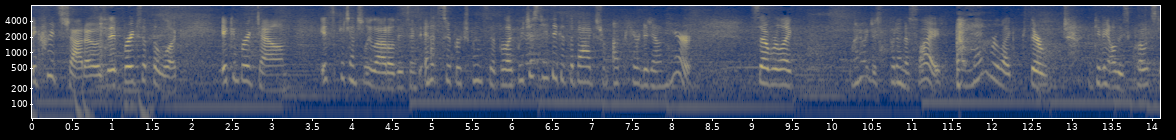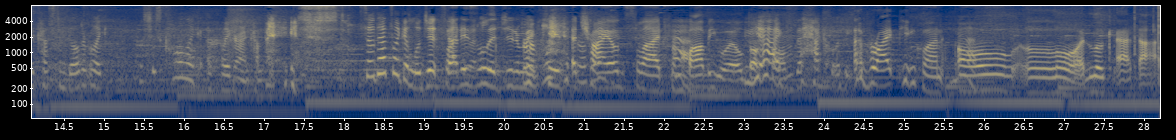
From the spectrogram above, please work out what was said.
It creates shadows. It breaks up the look. It can break down. It's potentially loud, all these things, and it's super expensive. We're like, we just need to get the bags from up here to down here. So we're like, why don't we just put in a slide? And then we're like, they're giving all these quotes to custom builder. We're like, let's just call like a playground company. so that's like a legit slide. that is legitimate from- kid a child slide from Yeah. barbieworld.com Yeah, exactly. a bright pink one. Oh lord look at that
